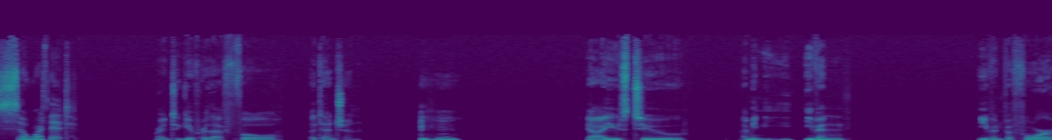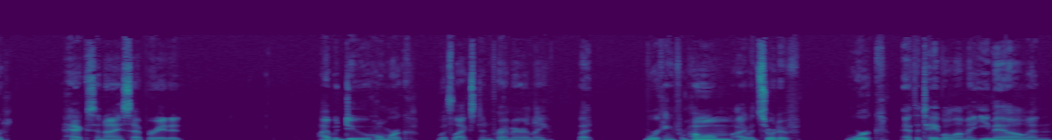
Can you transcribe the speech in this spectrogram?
so worth it. Right. To give her that full attention. Mm-hmm. Yeah. I used to, I mean, even, even before Hex and I separated, I would do homework with Lexton primarily. But working from home, I would sort of work at the table on my email and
